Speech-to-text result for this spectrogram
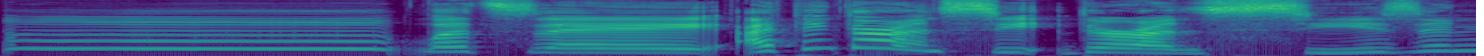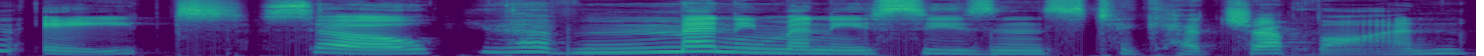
mm, let's say, I think they're on se- they're on season eight. So you have many many seasons to catch up on.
